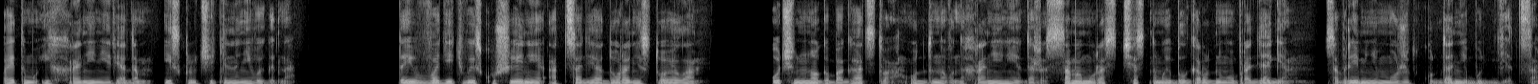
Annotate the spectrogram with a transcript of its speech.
Поэтому их хранение рядом исключительно невыгодно. Да и вводить в искушение отца Диодора не стоило. Очень много богатства, отданного на хранение даже самому расчестному и благородному бродяге, со временем может куда-нибудь деться.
